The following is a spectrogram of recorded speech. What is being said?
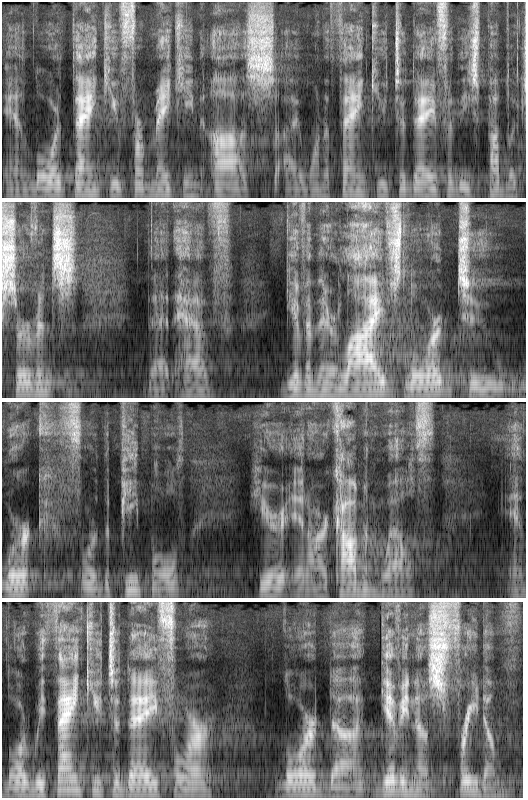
And Lord, thank you for making us. I want to thank you today for these public servants that have given their lives, Lord, to work for the people here in our Commonwealth. And Lord, we thank you today for, Lord, uh, giving us freedom.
